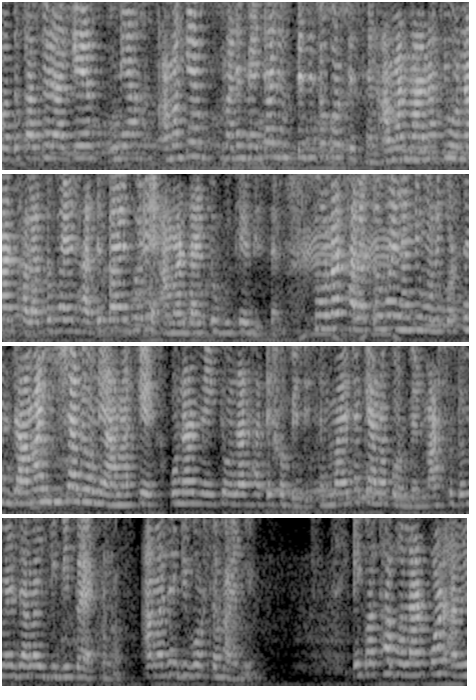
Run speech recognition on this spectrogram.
গতকালকের আগে উনি আমাকে মানে মেন্টালি উত্তেজিত করতেছেন। আমার মা নাকি ওনার খালাতো ভাইয়ের হাতে পায়ে ধরে আমার দায়িত্ব বুঝিয়ে দিচ্ছেন তো ওনার খালাতো ভাই নাকি মনে করছেন জামাই হিসাবে উনি আমাকে, ওনার মেয়েকে ওনার হাতে সঁপে দিচ্ছেন মা এটা কেন করবেন? মার ছোট মেয়ের জামাই জীবিত এখনও। আমাদের ডিভোর্সও হয়নি। এই কথা বলার পর আমি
